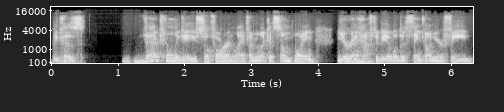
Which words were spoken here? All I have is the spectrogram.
because that can only get you so far in life. I mean, like at some point, you're going to have to be able to think on your feet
